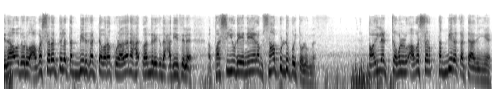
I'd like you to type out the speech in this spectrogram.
ஏதாவது ஒரு அவசரத்தில் தக்பீர் கட்ட வரக்கூடாது வந்திருக்குது ஹதீஸில். பசியுடைய நேரம் சாப்பிட்டு போய் தொழுங்க. டாய்லெட் உங்களுக்கு அவசரம் தக்பீரை கட்டாதீங்க.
